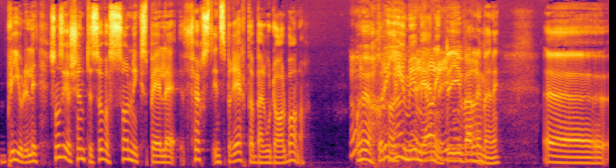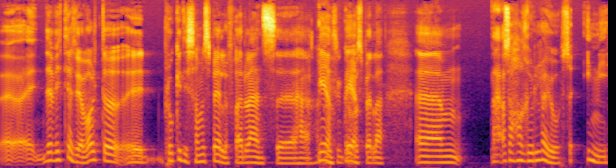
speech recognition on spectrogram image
blir jo det litt Sånn som jeg har skjønt det, så var Sonic-spillet først inspirert av berg-og-dal-baner. Ja. Og det gir jo mye Ja, ja, mening. Det gir veldig mening. Eh, eh, det er vittig at vi har valgt å uh, plukke de samme spillene fra Advance uh, her. Yeah, liksom, spille. Ehm, nei, altså Han ruller jo så inn i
